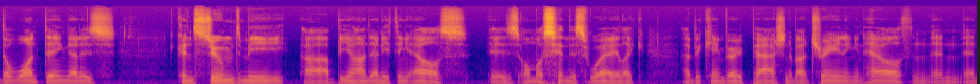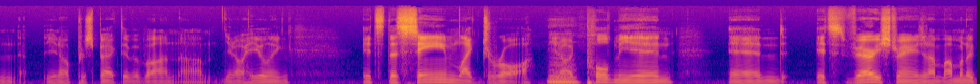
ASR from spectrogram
the one thing that has consumed me uh, beyond anything else is almost in this way. Like I became very passionate about training and health and and and you know perspective of on um, you know healing. It's the same like draw. You know, Mm. it pulled me in, and it's very strange. And I'm I'm gonna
